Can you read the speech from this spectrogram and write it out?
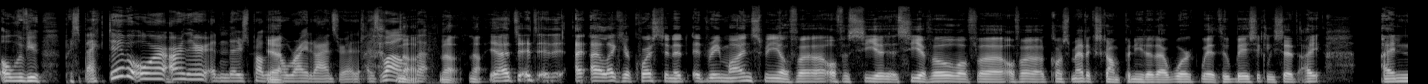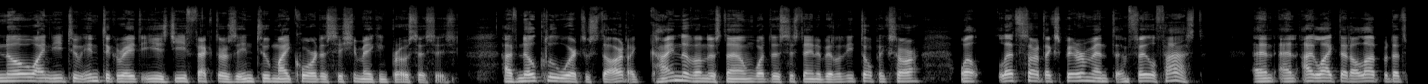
overview perspective, or mm. are there? And there's probably yeah. no right answer as well. No, but. no, no. Yeah, it's, it, it, I, I, like your question. It, it reminds me of a, of a CFO uh, of a, of a cosmetics company that I worked with, who basically said, "I." I know I need to integrate ESG factors into my core decision making processes. I have no clue where to start. I kind of understand what the sustainability topics are. Well, let's start experiment and fail fast and and I like that a lot. But that's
